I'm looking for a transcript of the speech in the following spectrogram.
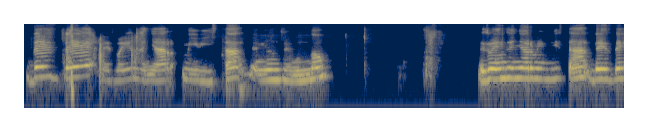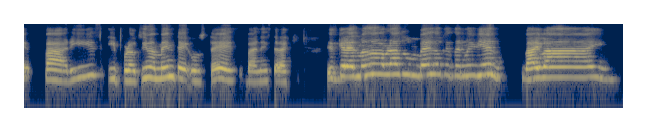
desde, les voy a enseñar mi vista. Denme un segundo. Les voy a enseñar mi vista desde París y próximamente ustedes van a estar aquí. Es que les mando un abrazo, un beso, que estén muy bien. Bye, bye.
